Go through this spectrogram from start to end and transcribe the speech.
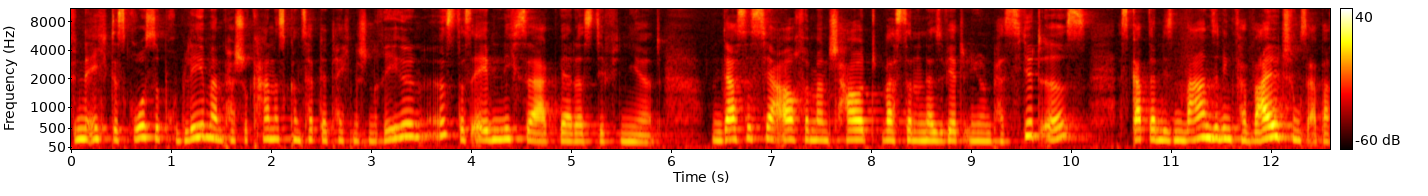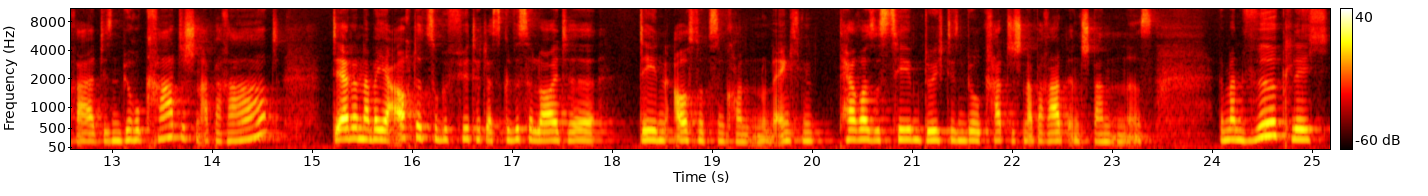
finde ich, das große Problem an Paschukanes Konzept der technischen Regeln ist, dass er eben nicht sagt, wer das definiert. Und das ist ja auch, wenn man schaut, was dann in der Sowjetunion passiert ist. Es gab dann diesen wahnsinnigen Verwaltungsapparat, diesen bürokratischen Apparat, der dann aber ja auch dazu geführt hat, dass gewisse Leute den ausnutzen konnten und eigentlich ein Terrorsystem durch diesen bürokratischen Apparat entstanden ist. Wenn man wirklich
